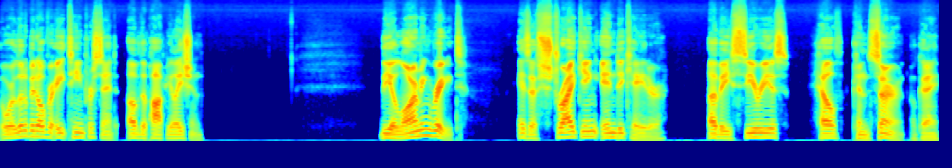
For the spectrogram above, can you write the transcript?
or a little bit over 18% of the population. The alarming rate is a striking indicator of a serious health concern, okay?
